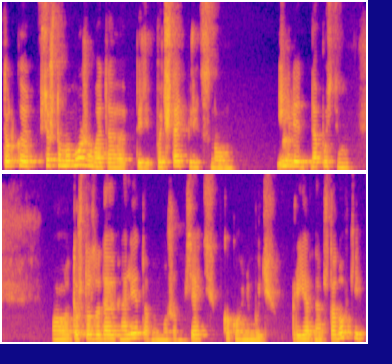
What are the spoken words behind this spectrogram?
Только все, что мы можем, это почитать перед сном. Да. Или, допустим, а, то, что задают на лето, мы можем взять в какой-нибудь приятной обстановке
